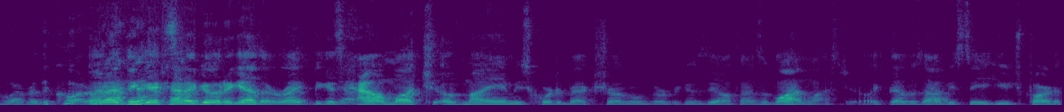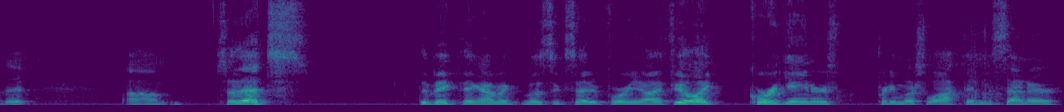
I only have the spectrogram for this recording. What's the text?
whoever the quarterback. And I think they kind of go together, right? Because Yep. how much of Miami's quarterback struggles were because of the offensive line last year? Like that was Yep. obviously a huge part of it. Um, so that's the big thing I'm most excited for. You know, I feel like Corey Gaynor's pretty much locked in the center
